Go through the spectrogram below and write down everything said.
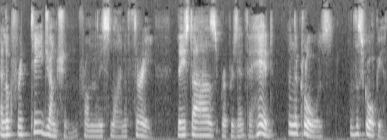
and look for a T junction from this line of three. These stars represent the head and the claws of the scorpion.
